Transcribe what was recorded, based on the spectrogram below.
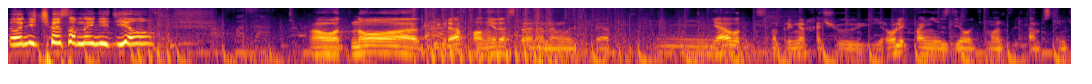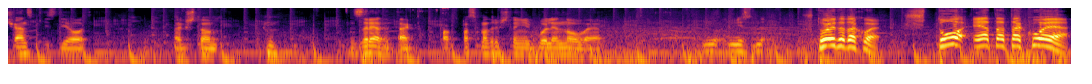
Он ничего со мной не делал. Вот, но игра вполне достойна, на мой взгляд. Я вот, например, хочу и ролик по ней сделать, и, может быть, там стримчанский сделать. Так что зря ты так. По- Посмотри что-нибудь более новое. Ну, не зна- Что это такое? Что это такое?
